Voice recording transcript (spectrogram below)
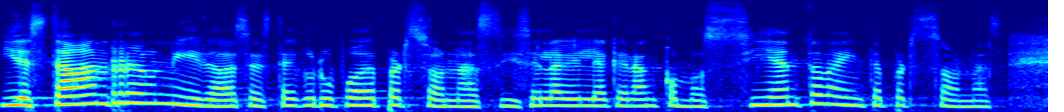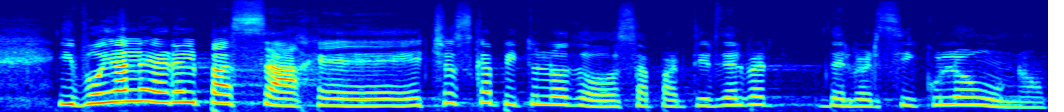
y estaban reunidas este grupo de personas, dice la Biblia que eran como 120 personas. Y voy a leer el pasaje de Hechos capítulo 2 a partir del, versículo 1.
